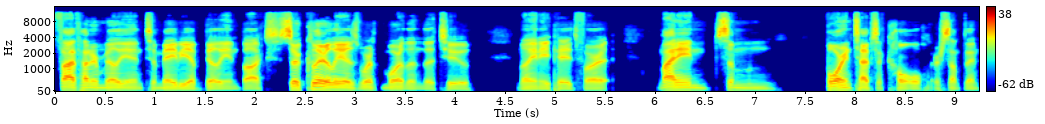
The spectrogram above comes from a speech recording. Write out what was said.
500 million to maybe a billion bucks. So clearly is worth more than the 2 million he paid for it. Mining some boring types of coal or something.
